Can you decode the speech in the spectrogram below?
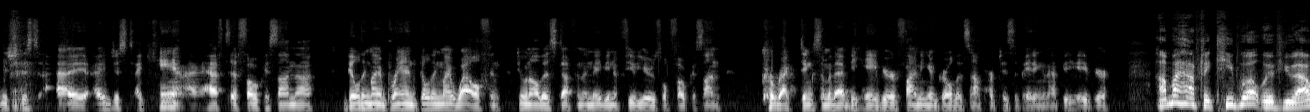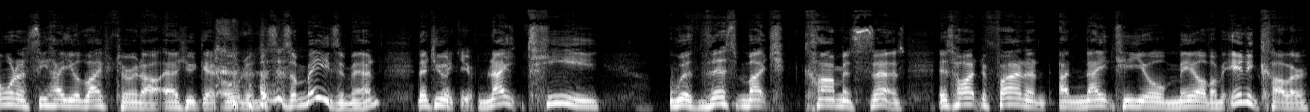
It's just, I, I just, I can't. I have to focus on uh, building my brand, building my wealth, and doing all this stuff. And then maybe in a few years, we'll focus on correcting some of that behavior, finding a girl that's not participating in that behavior. I'm gonna have to keep up with you. I want to see how your life turned out as you get older. this is amazing, man. That you're you. 19 with this much common sense. It's hard to find a, a 19 year old male of any color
